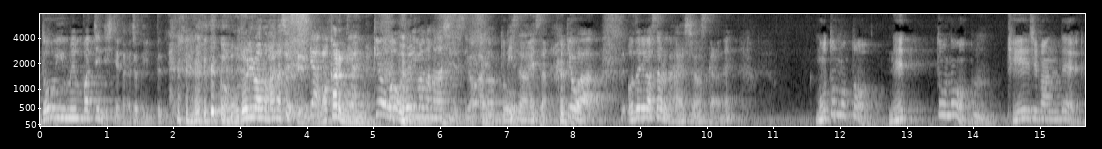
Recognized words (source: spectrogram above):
どういうメンバーチェンジしてたかちょっと言って。踊り場の話って分かるのいやみんな。今日は踊り場の話ですよ。あの、えっと。リスナーの皆さん。今日は踊り場ソウルの話しますからね。もともとネットのうん、掲示板で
